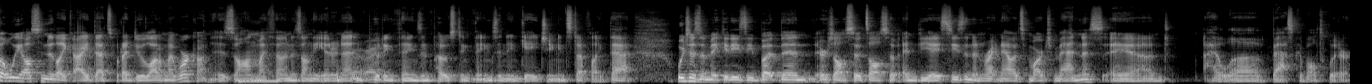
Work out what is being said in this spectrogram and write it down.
but we also know like I that's what I do a lot of my work on is on my mm-hmm. phone is on the internet and Right. putting things and posting things and engaging and stuff like that, which doesn't make it easy. But then there's also it's also NBA season and right now it's March Madness and I love basketball Twitter.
